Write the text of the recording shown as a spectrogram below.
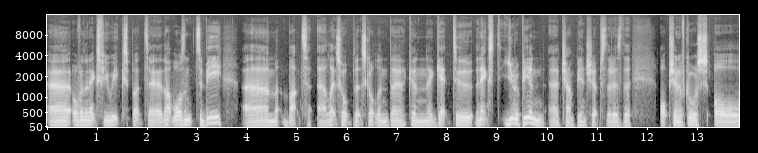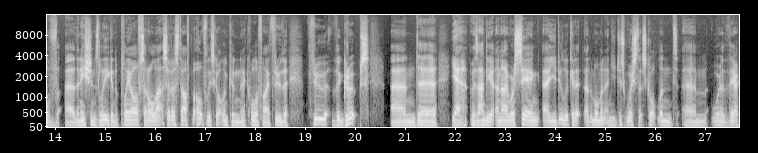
uh, over the next few weeks, but uh, that wasn't to be. Um, but uh, let's hope that Scotland uh, can uh, get to the next European uh, Championships. There is the option, of course, of uh, the Nations League and the playoffs and all that sort of stuff. But hopefully, Scotland can uh, qualify through the through the groups. And uh, yeah, as Andy and I were saying, uh, you do look at it at the moment and you just wish that Scotland um, were there.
